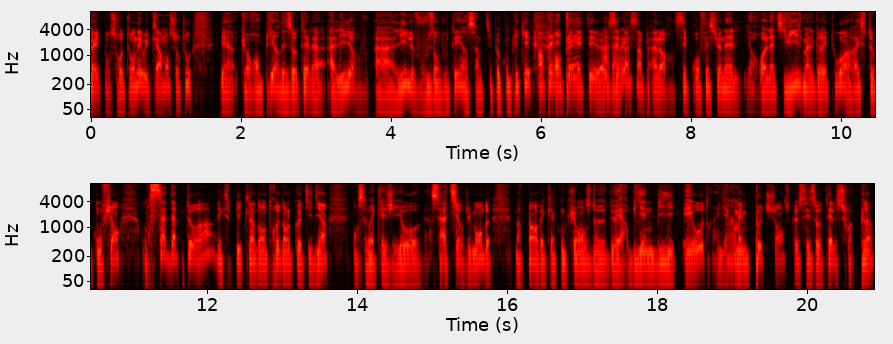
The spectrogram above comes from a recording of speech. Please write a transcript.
Oui, pour se retourner, oui, clairement, surtout bien que remplir des hôtels à, à Lille, à Lille, vous vous en doutez, hein, c'est un petit peu compliqué. En plein En été plein été, Ah bah c'est oui. pas simple. Alors, ces professionnels, ils relativisent malgré tout, hein, restent confiants. On s'adaptera, explique l'un d'entre eux dans le quotidien. Bon, c'est vrai que les JO, ben, ça attire du monde. Maintenant, avec la concurrence de, de Airbnb et autres, il y a quand même peu de chances que ces hôtels soient pleins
